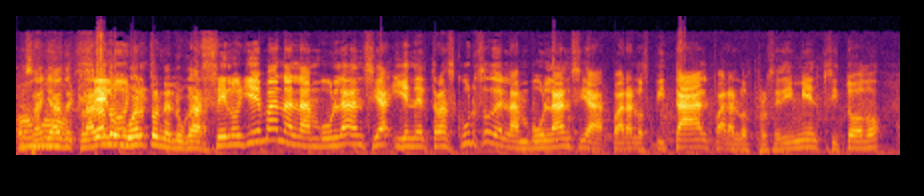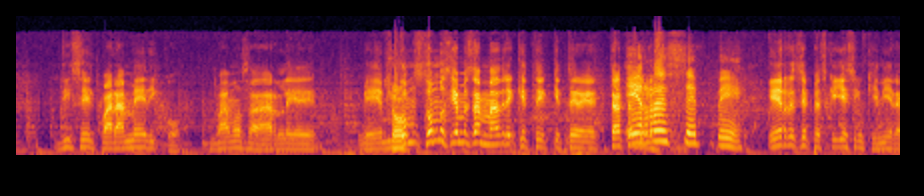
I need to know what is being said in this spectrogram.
O sea, ya declarado Se lo- muerto en el lugar. Se lo llevan a la ambulancia y en el transcurso de la ambulancia para el hospital, para los procedimientos y todo, dice el paramédico, vamos a darle... eh. ¿cómo, cómo se llama esa madre que te, que te trata RCP. RCP, es que ella es ingeniera.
